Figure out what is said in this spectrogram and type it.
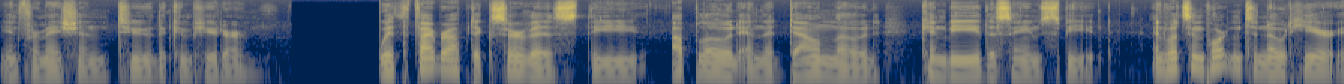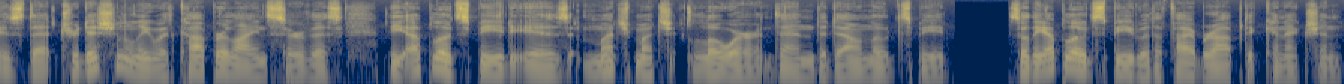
information to the computer. With fiber optic service, the upload and the download can be the same speed. And what's important to note here is that traditionally with copper line service, the upload speed is much, much lower than the download speed. So the upload speed with a fiber optic connection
